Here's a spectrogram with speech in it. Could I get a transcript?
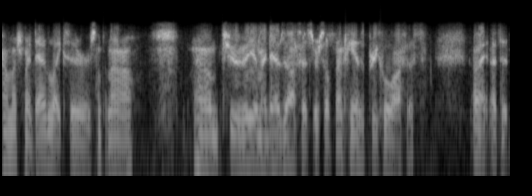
how much my dad likes it or something. I don't know. Um, shoot a video in my dad's office or something. He has a pretty cool office. Alright, that's it.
